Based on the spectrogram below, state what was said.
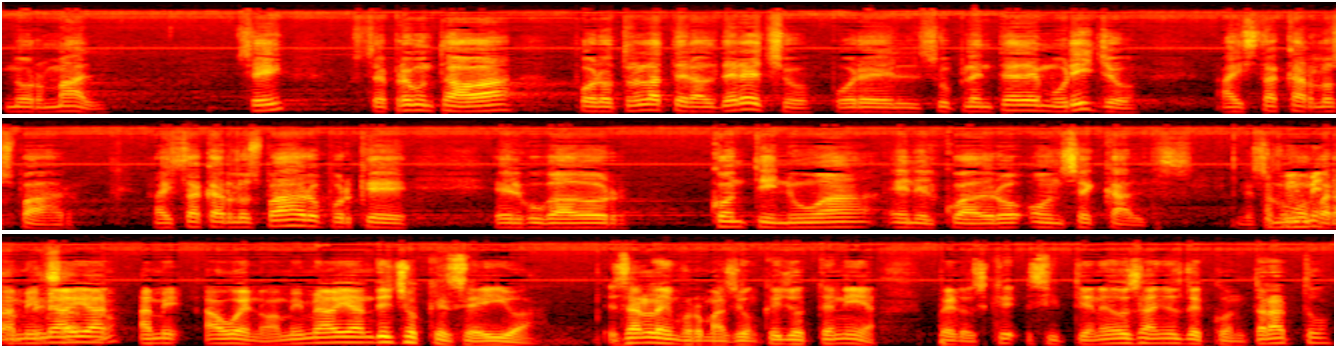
normal. ¿Sí? Usted preguntaba por otro lateral derecho, por el suplente de Murillo, ahí está Carlos Pájaro. Ahí está Carlos Pájaro porque el jugador continúa en el cuadro Once Caldas. Eso a mí, como para a mí me habían, ¿no? a mí- ah, bueno, a mí me habían dicho que se iba. Esa era la información que yo tenía. Pero es que si tiene dos años de contrato,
